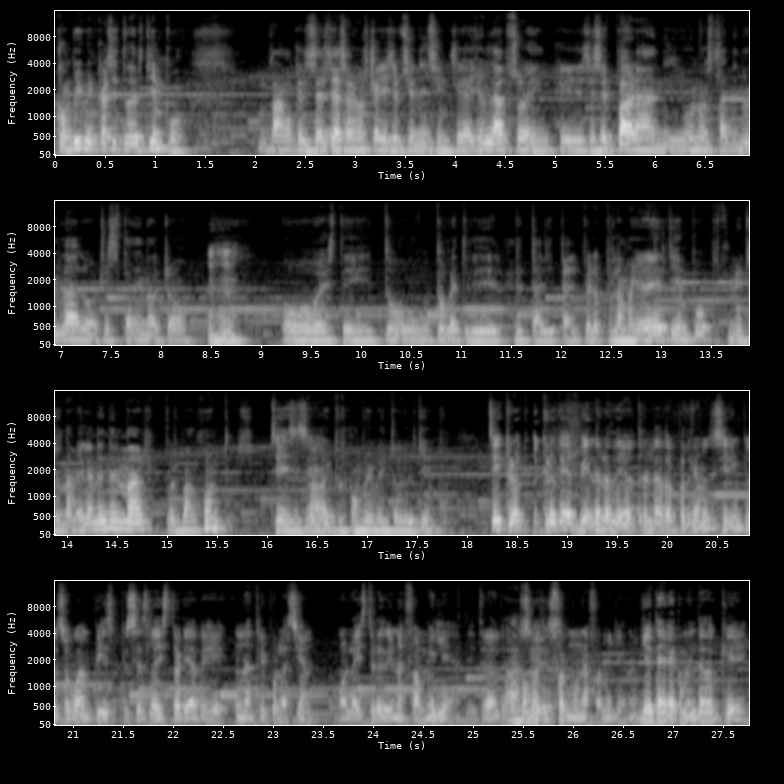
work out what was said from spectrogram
conviven casi todo el tiempo. Aunque ya sabemos que hay excepciones en que hay un lapso en que se separan y unos están en un lado, otros están en otro. O este, tú, tú vete de, tal y tal. Pero pues la mayoría del tiempo, pues, mientras navegan en el mar, pues van juntos. Sí, sí, sí. Y pues conviven todo el tiempo. Sí, creo, creo que viéndolo de otro lado podríamos decir incluso One Piece pues es la historia de una tripulación o la historia de una familia, literal, de cómo se forma una familia, ¿no? Yo te había comentado que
